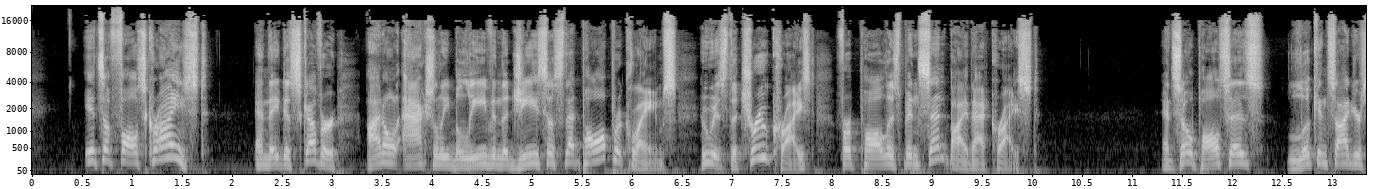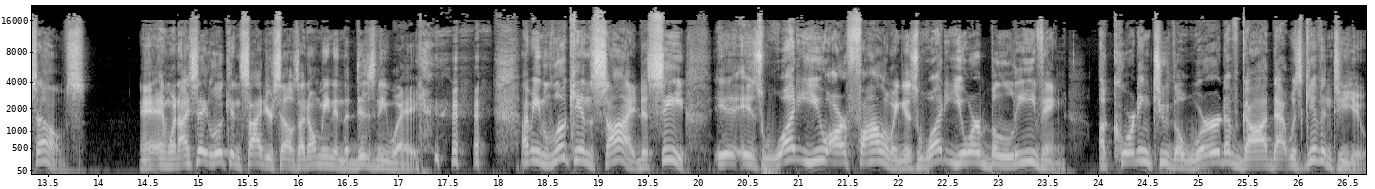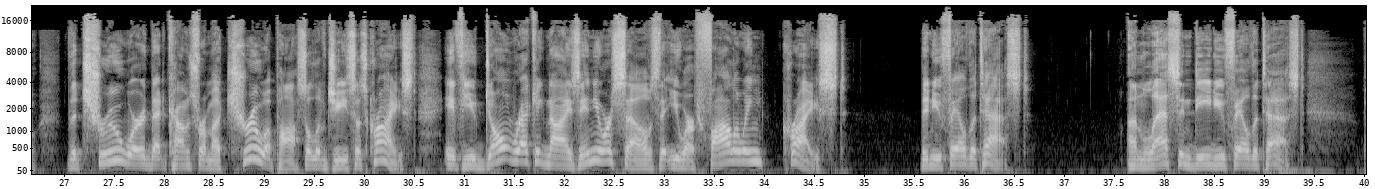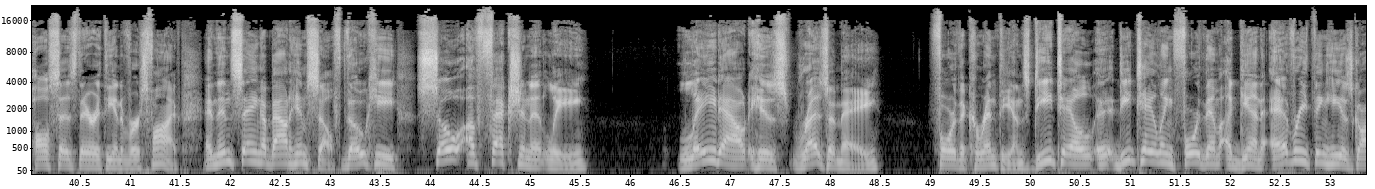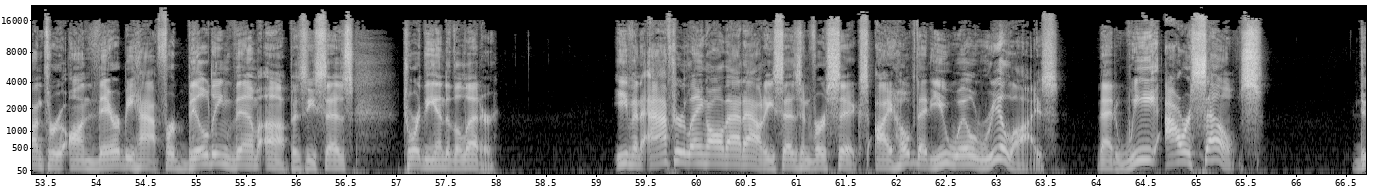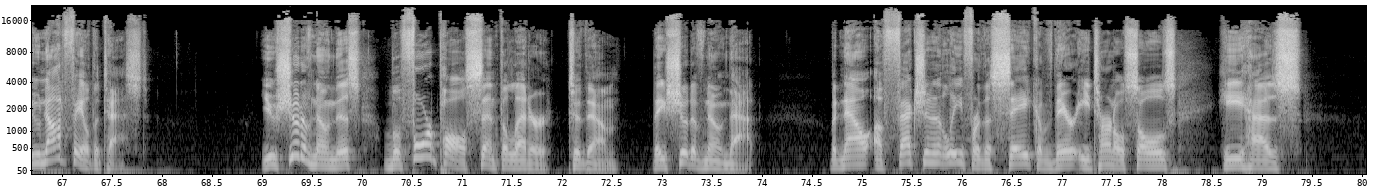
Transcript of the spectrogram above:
it's a false Christ. And they discover, I don't actually believe in the Jesus that Paul proclaims, who is the true Christ, for Paul has been sent by that Christ. And so Paul says, look inside yourselves. And when I say look inside yourselves, I don't mean in the Disney way. I mean, look inside to see is what you are following, is what you're believing according to the word of God that was given to you, the true word that comes from a true apostle of Jesus Christ. If you don't recognize in yourselves that you are following Christ, then you fail the test. Unless indeed you fail the test. Paul says there at the end of verse 5. And then saying about himself, though he so affectionately laid out his resume for the Corinthians, detail, uh, detailing for them again everything he has gone through on their behalf for building them up, as he says toward the end of the letter. Even after laying all that out, he says in verse 6 I hope that you will realize that we ourselves do not fail the test. You should have known this before Paul sent the letter to them. They should have known that. But now, affectionately, for the sake of their eternal souls, he has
